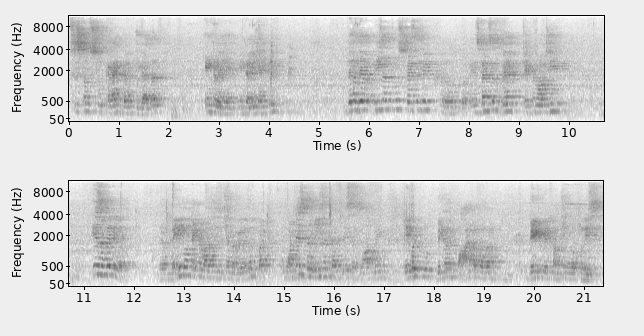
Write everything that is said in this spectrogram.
systems to connect them together intelligent, intelligently. there are, there these are two specific uh, instances where technology is available. There are many more technologies which are available, but what is the reason that this has not been able to become a part of our day-to-day functioning of police?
